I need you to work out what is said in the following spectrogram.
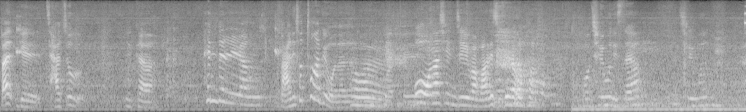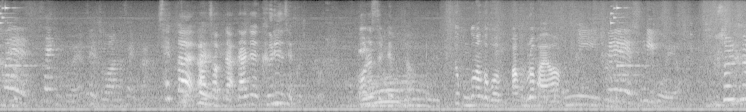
빨 이게 자주 그러니까 팬들이랑 많이 소통하길 원하는 것 같아. 뭐 원하시는지 막 말해주세요. 뭐 질문 있어요? 질문? 색, 색 뭐예요? 제일 좋아하는 색깔. 색깔 아, 저, 나, 나는 그린 색을 좋아해. 어렸을 때부터. 또 궁금한 거 뭐 막 물어봐요. 언니 최애 술이 뭐예요? 술 술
